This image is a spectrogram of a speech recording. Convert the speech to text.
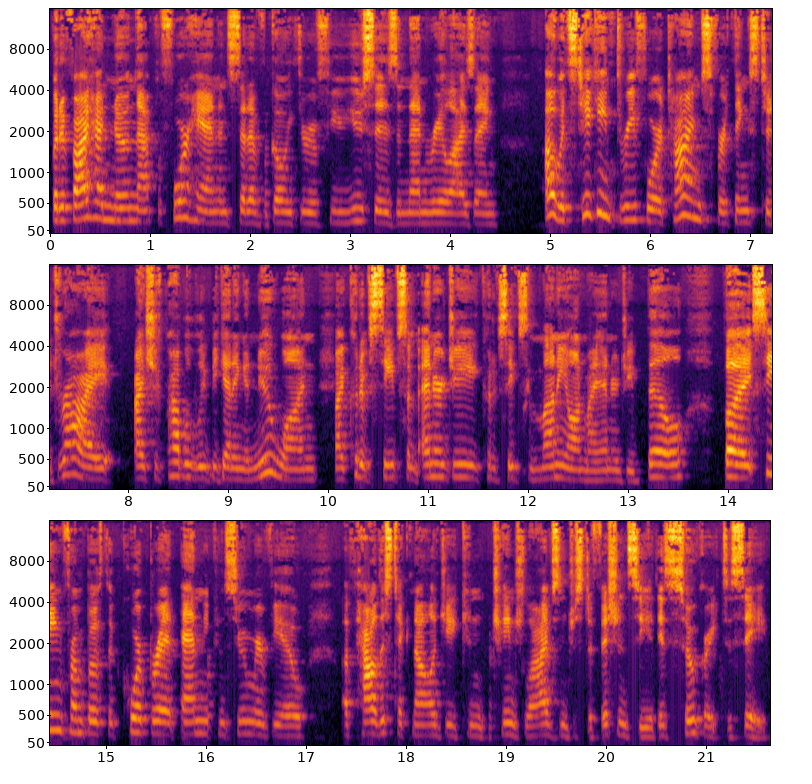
But if I had known that beforehand, instead of going through a few uses and then realizing, oh, it's taking three, four times for things to dry. I should probably be getting a new one. I could have saved some energy, could have saved some money on my energy bill. But seeing from both the corporate and the consumer view, of how this technology can change lives and just efficiency is so great to see.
